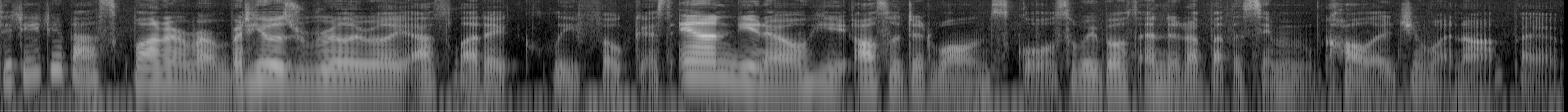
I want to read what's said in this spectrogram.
Did he do basketball? I don't remember, but he was really, really athletically focused. And, you know, he also did well in school. So we both ended up at the same college and whatnot. But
